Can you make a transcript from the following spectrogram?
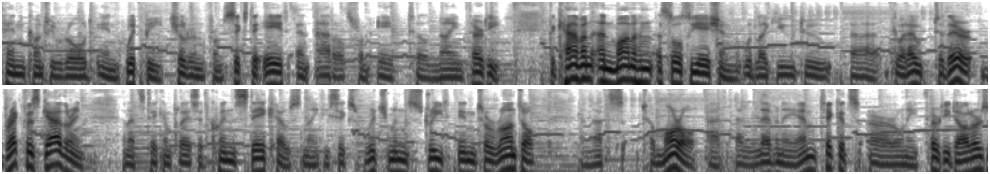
10 Country Road in Whitby. Children from 6 to 8 and adults from 8 till 9.30. The Cavan and Monaghan Association would like you to uh, go out to their breakfast gathering and that's taking place at Quinn's Steakhouse, 96 Richmond Street in Toronto. And that's tomorrow at 11am. Tickets are only $30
